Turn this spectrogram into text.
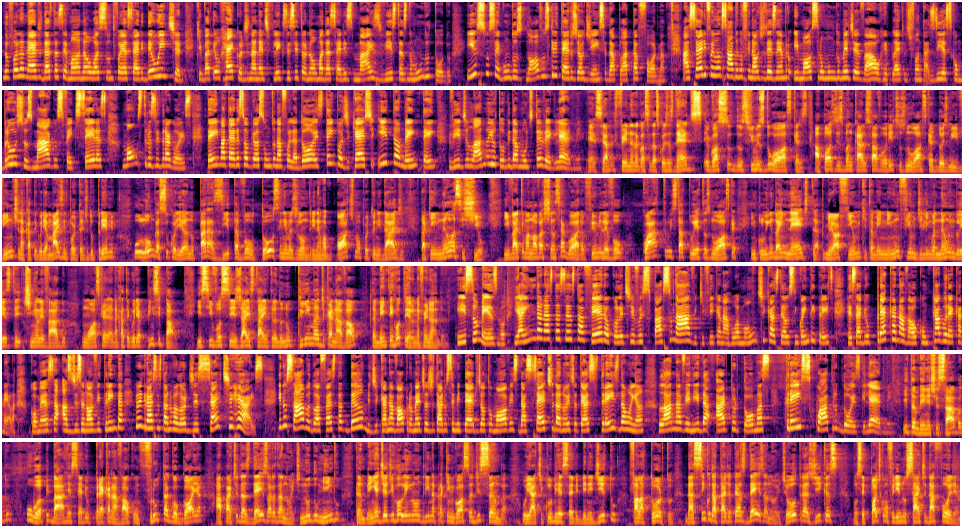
No Folha Nerd desta semana, o assunto foi a série The Witcher, que bateu recorde na Netflix e se tornou uma das séries mais vistas no mundo todo. Isso segundo os novos critérios de audiência da plataforma. A série foi lançada no final de dezembro e mostra um mundo medieval repleto de fantasias com bruxos, magos, feiticeiras, monstros e dragões. Tem matéria sobre o assunto na Folha 2, tem podcast e também tem vídeo lá no YouTube da Multi TV, Guilherme. É, se a Fernanda gosta das coisas nerds, eu gosto dos filmes do Oscars. Após desbancar os favoritos no Oscar 2020, na categoria mais importante do prêmio, o longa sul-coreano Parasita voltou aos cinemas de Londrina. É uma ótima oportunidade para quem não assistiu e vai ter uma nova chance agora. O filme levou quatro estatuetas no Oscar, incluindo a inédita melhor filme, que também nenhum filme de língua não inglesa tinha levado um Oscar na categoria principal. E se você já está entrando no clima de carnaval, também tem roteiro, né, Fernanda? Isso mesmo. E ainda nesta sexta-feira, o coletivo Espaço Nave, que fica na rua Monte Castelo 53, recebe o pré-carnaval com Caburé Canela. Começa às 19h30 e o ingresso está no valor de R$ 7,00. E no sábado, a festa Dambi de carnaval promete agitar o cemitério de automóveis das 7 da noite até as 3 da manhã, lá na Avenida Arthur Thomas 342, Guilherme. E também neste sábado, o Up Bar recebe o pré-carnaval com fruta gogóia a partir das 10 horas da noite. No domingo, também é dia de rolê em Londrina para quem gosta de samba. O Yacht Clube recebe Benedito, Fala Torto, das 5 da tarde até as 10 da noite. Outras dicas você pode conferir no site da Folha.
